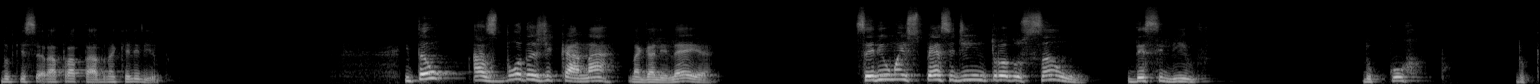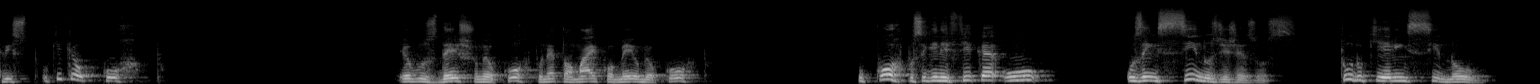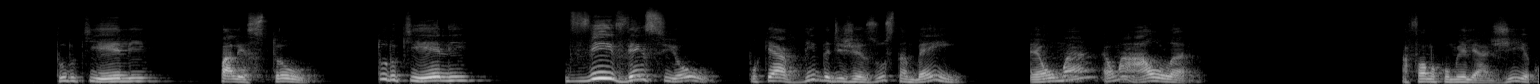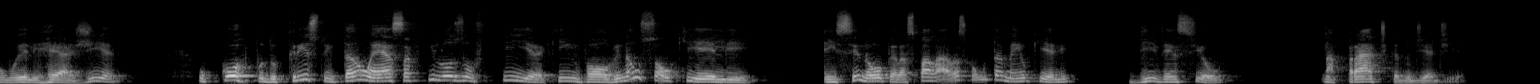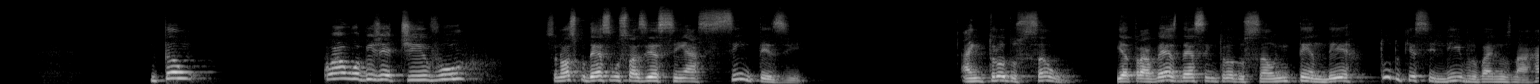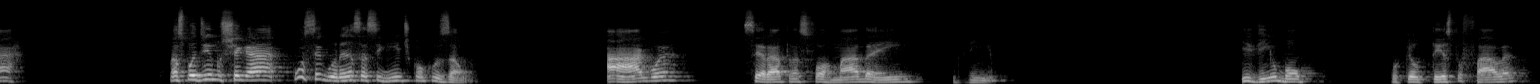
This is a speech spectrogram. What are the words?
do que será tratado naquele livro. Então, as bodas de Caná na Galileia seria uma espécie de introdução desse livro do corpo do Cristo. O que é o corpo? eu vos deixo o meu corpo, né? Tomai e comei o meu corpo. O corpo significa o, os ensinos de Jesus. Tudo que ele ensinou, tudo que ele palestrou, tudo que ele vivenciou, porque a vida de Jesus também é uma, é uma aula. A forma como ele agia, como ele reagia. O corpo do Cristo, então, é essa filosofia que envolve não só o que ele ensinou pelas palavras, como também o que ele vivenciou na prática do dia a dia. Então, qual o objetivo? Se nós pudéssemos fazer assim a síntese, a introdução, e através dessa introdução entender tudo que esse livro vai nos narrar, nós podíamos chegar com segurança à seguinte conclusão: a água será transformada em vinho. E vinho bom, porque o texto fala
